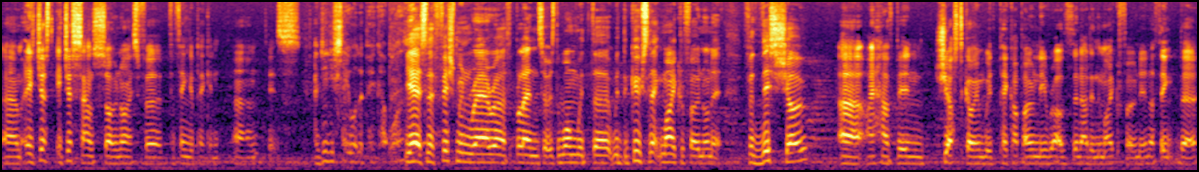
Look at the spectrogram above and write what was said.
Um, it just it just sounds so nice for, for finger picking. Um, it's And did you say what the pickup was? yeah, it's the Fishman Rare Earth blend. So it's the one with the with the gooseneck microphone on it. For this show, uh, I have been just going with pickup only rather than adding the microphone in. I think the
